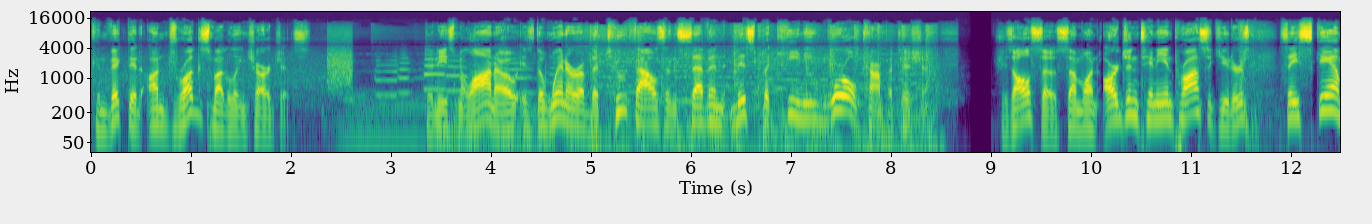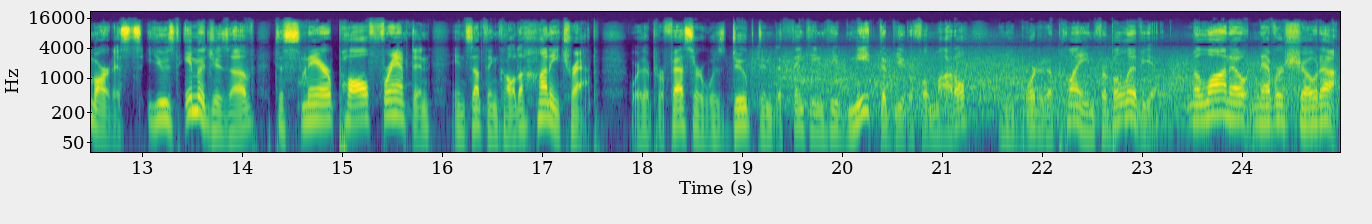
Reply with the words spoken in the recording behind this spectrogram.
convicted on drug smuggling charges. Denise Milani is the winner of the 2007 Miss Bikini World Competition. She's also someone Argentinian prosecutors say scam artists used images of to snare Paul Frampton in something called a honey trap, where the professor was duped into thinking he'd meet the beautiful model when he boarded a plane for Bolivia. Milani never showed up.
